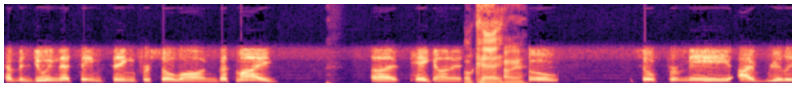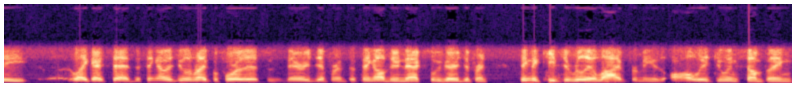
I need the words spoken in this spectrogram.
have been doing that same thing for so long. That's my uh, take on it. Okay. Okay. So, so for me, I really, like I said, the thing I was doing right before this was very different. The thing I'll do next will be very different. The thing that keeps it really alive for me is always doing something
